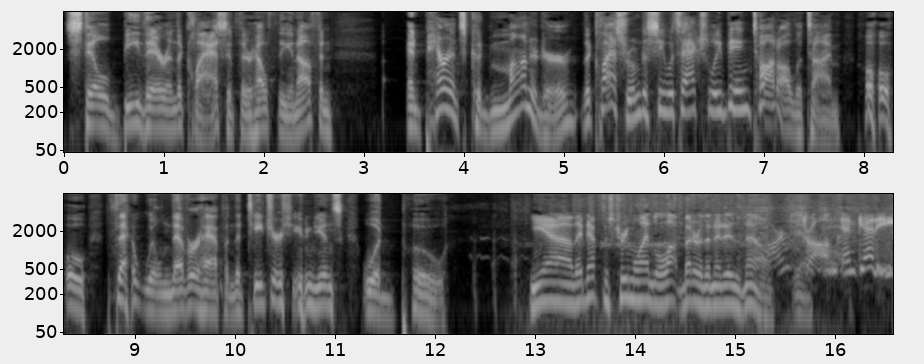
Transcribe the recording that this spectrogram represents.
still be there in the class if they're healthy enough and, and parents could monitor the classroom to see what's actually being taught all the time. Oh, that will never happen. The teachers' unions would poo. Yeah, they'd have to streamline it a lot better than it is now. Armstrong and Getty.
